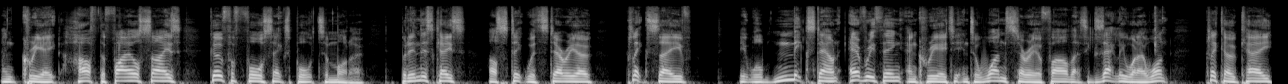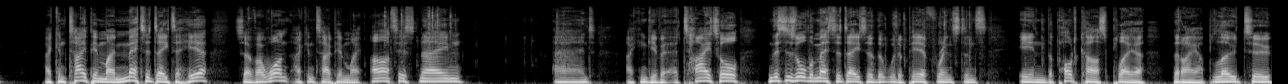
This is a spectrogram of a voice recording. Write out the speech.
and create half the file size, go for force export to mono. But in this case, I'll stick with stereo, click save. It will mix down everything and create it into one stereo file. That's exactly what I want. Click OK. I can type in my metadata here. So if I want, I can type in my artist name and I can give it a title. And this is all the metadata that would appear, for instance, in the podcast player that I upload to.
